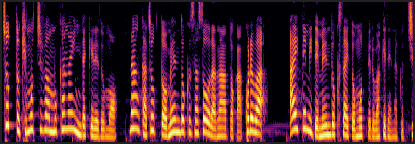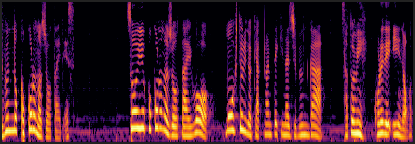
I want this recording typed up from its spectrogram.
ちょっと気持ちは向かないんだけれどもなんかちょっとめんどくさそうだなとかこれは相手見てめんどくさいと思ってるわけでなく自分の心の状態です。そういう心の状態をもう一人の客観的な自分が「里見これでいいの?」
